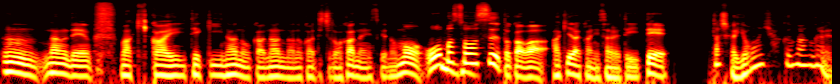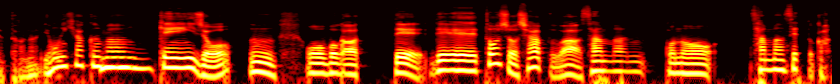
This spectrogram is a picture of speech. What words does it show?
うん、なので、まあ、機械的なのか何なのかってちょっとわかんないんですけども、応募総数とかは明らかにされていて、確か400万ぐらいだったかな ?400 万件以上、うん、応募があって、で、当初、シャープは3万、この、3万セットか。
